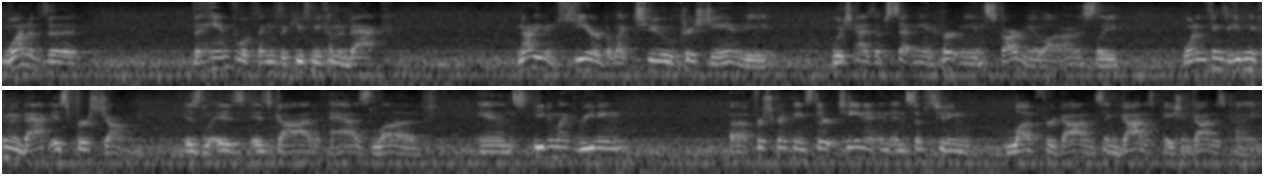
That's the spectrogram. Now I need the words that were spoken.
one of the, the handful of things that keeps me coming back not even here, but like to Christianity, which has upset me and hurt me and scarred me a lot. Honestly, one of the things that keeps me coming back is First John, is is is God as love, and even like reading uh, First Corinthians thirteen and, and substituting love for God and saying God is patient, God is kind,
